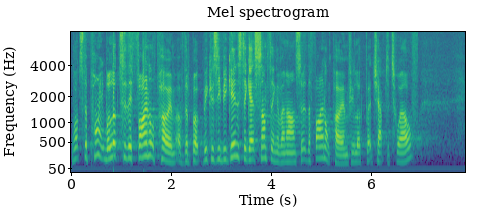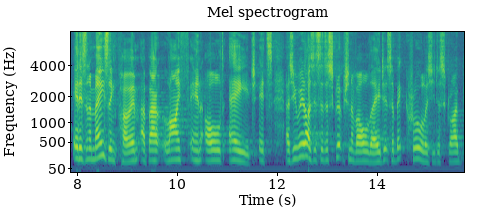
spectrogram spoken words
what's the point? We'll look to the final poem of the book because he begins to get something of an answer the final poem. If you look at chapter 12, it is an amazing poem about life in old age. It's, as you realize, it's a description of old age. It's a bit cruel as you describe,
